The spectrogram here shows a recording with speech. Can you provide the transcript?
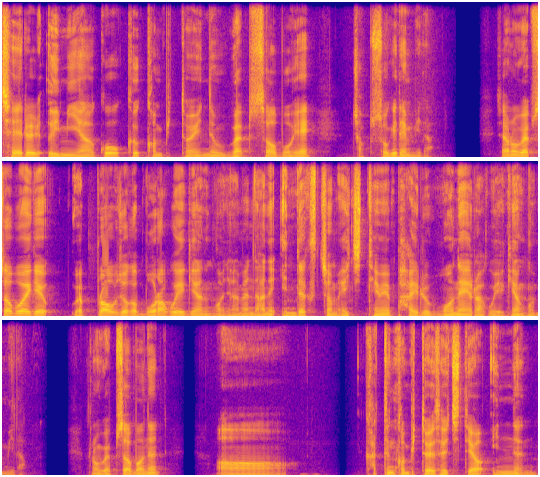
자체를 의미하고 그 컴퓨터에 있는 웹서버에 접속이 됩니다. 자, 그럼 웹서버에게 웹브라우저가 뭐라고 얘기하는 거냐면 나는 index.html 파일을 원해 라고 얘기한 겁니다. 그럼 웹서버는 어, 같은 컴퓨터에 설치되어 있는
